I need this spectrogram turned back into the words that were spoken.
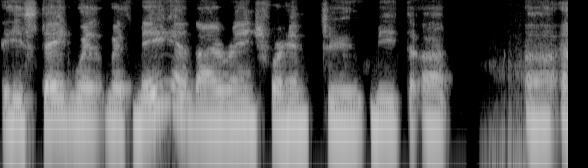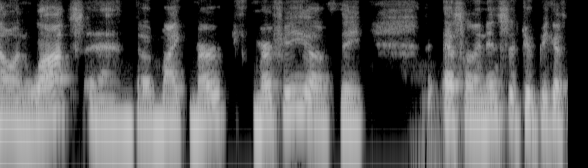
he stayed with, with me and i arranged for him to meet uh, uh, alan watts and uh, mike Mur- murphy of the esalen institute because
